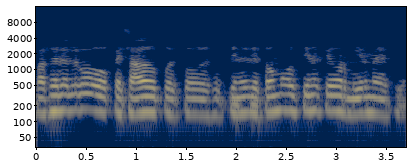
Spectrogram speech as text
Va a ser algo pesado, pues todo eso. Tienes de todos modos, tienes que dormir, me decía.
